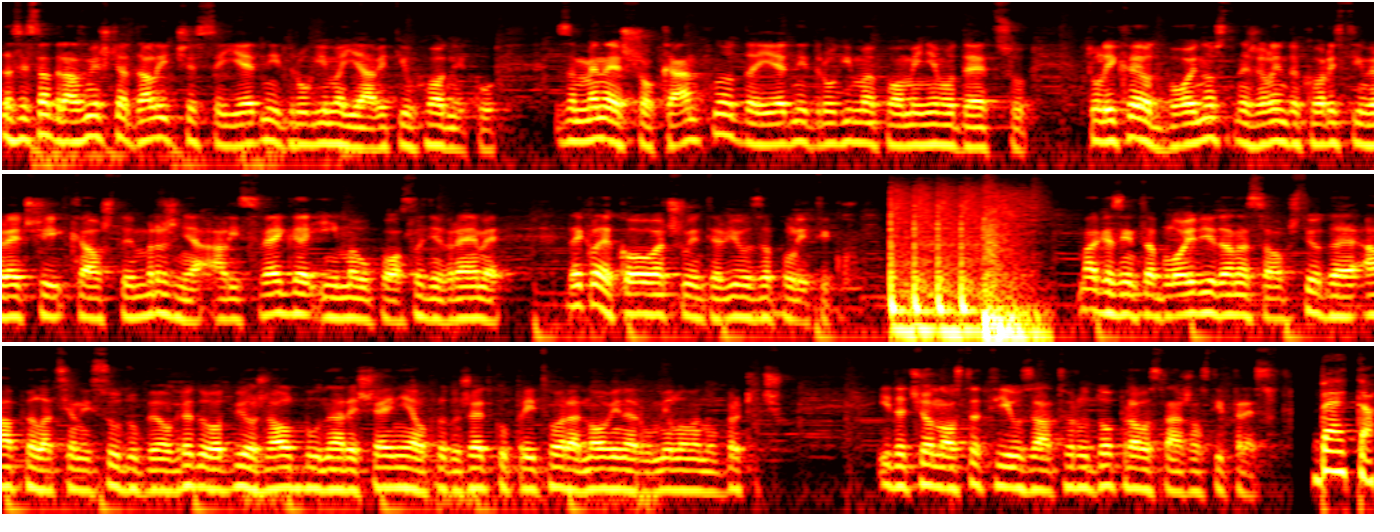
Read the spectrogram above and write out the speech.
Da se sad razmišlja da li će se jedni drugima javiti u hodniku, Za mene je šokantno da jedni drugima pominjemo decu. Tolika je odbojnost, ne želim da koristim reči kao što je mržnja, ali svega ima u poslednje vreme, rekla je Kovač u intervju za politiku. Magazin Tabloidi je danas saopštio da je apelacioni sud u Beogradu odbio žalbu na rešenje o produžetku pritvora novinaru Milovanu Brkiću i da će on ostati u zatvoru do pravosnažnosti presude. Beta.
